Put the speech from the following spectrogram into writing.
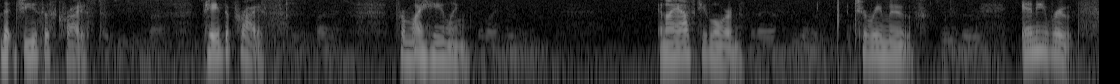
that jesus christ paid the price for my healing and I ask you, Lord, to remove any roots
